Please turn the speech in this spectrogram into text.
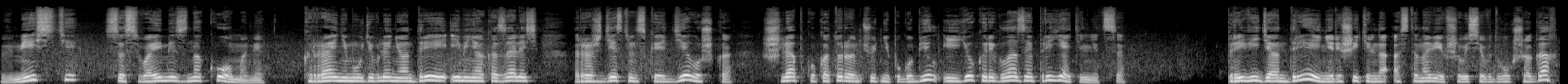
Вместе со своими знакомыми — крайнему удивлению Андрея имени оказались рождественская девушка, шляпку которой он чуть не погубил, и ее кореглазая приятельница. При виде Андрея, нерешительно остановившегося в двух шагах,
